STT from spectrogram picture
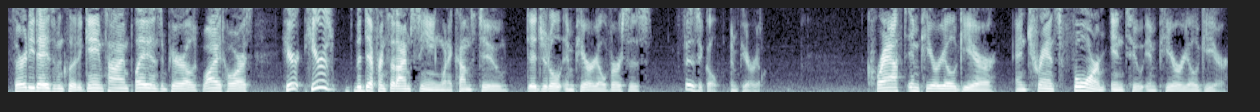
thirty days of included game time. Played as Imperial White Horse. Here here's the difference that I'm seeing when it comes to digital Imperial versus physical Imperial. Craft Imperial gear and transform into Imperial gear.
